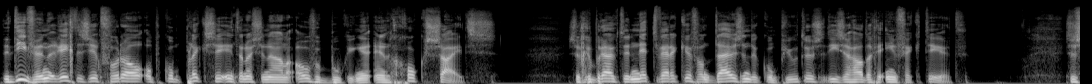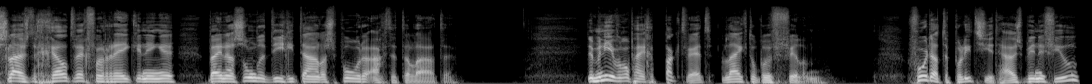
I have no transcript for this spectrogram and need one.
De dieven richten zich vooral op complexe internationale overboekingen en goksites... Ze gebruikten netwerken van duizenden computers die ze hadden geïnfecteerd. Ze sluisden geld weg van rekeningen bijna zonder digitale sporen achter te laten. De manier waarop hij gepakt werd lijkt op een film. Voordat de politie het huis binnenviel,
